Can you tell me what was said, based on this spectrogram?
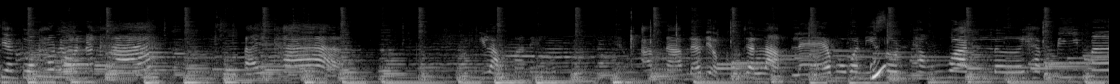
เตรียมตัวเข้านอนนะคะ ไปค่ะเมื่อกี้หลับมาในรถเดี๋ยวอาบน้ำแล้วเดี๋ยวคงจะหลับแล้ว เพราะวันนี้ซนทั้งวันเลยแฮปปี้มาก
